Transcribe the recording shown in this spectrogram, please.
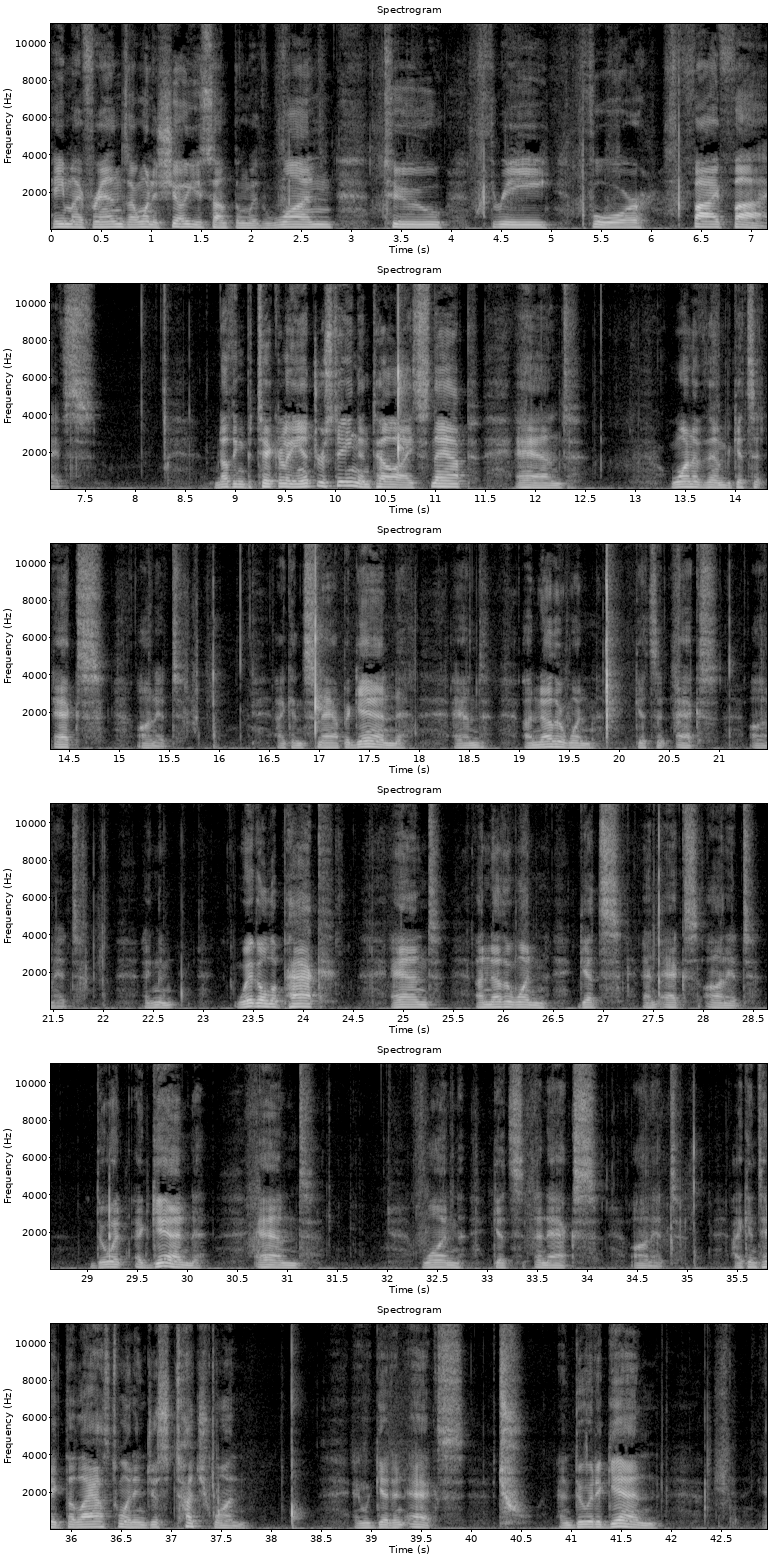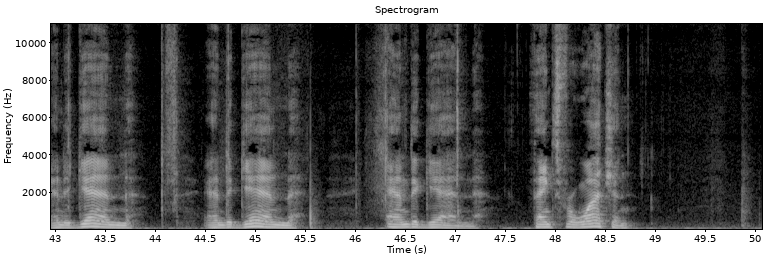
Hey, my friends, I want to show you something with one, two, three, four, five fives. Nothing particularly interesting until I snap and one of them gets an X on it. I can snap again and another one gets an X on it. I can wiggle the pack and another one gets an X on it do it again and one gets an X on it. I can take the last one and just touch one and we get an X and do it again and again and again and again. Thanks for watching.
